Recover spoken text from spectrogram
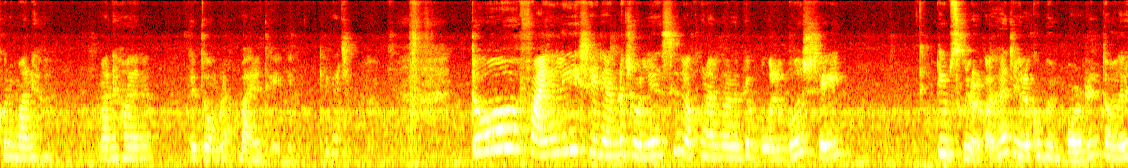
কোনো মানে হয় মানে হয় না। তাই তোমরা বাইরে থেকে কিনো, ঠিক আছে? তো ফাইনালি সেই টাইমটা চলে এসেছে যখন আমি তোমাদেরকে বলব সেই টিপসগুলোর কথা, যেগুলো খুব ইম্পর্টেন্ট তোমাদের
